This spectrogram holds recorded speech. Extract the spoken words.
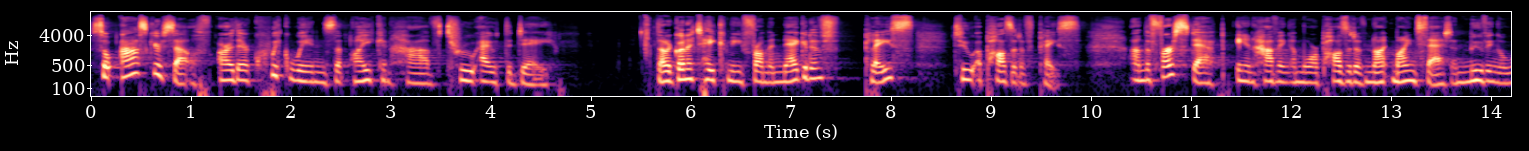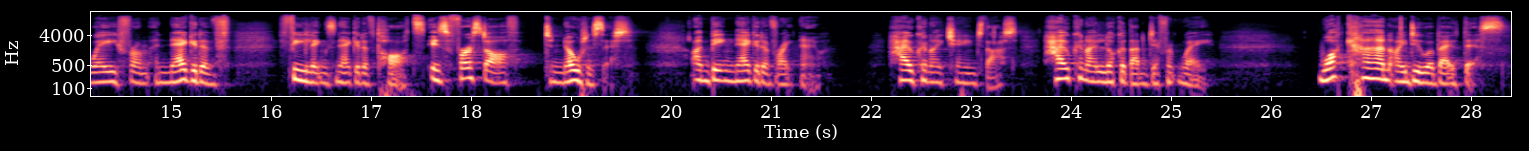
So ask yourself are there quick wins that I can have throughout the day that are going to take me from a negative place to a positive place? And the first step in having a more positive mindset and moving away from a negative feelings, negative thoughts, is first off to notice it. I'm being negative right now. How can I change that? How can I look at that a different way? What can I do about this?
